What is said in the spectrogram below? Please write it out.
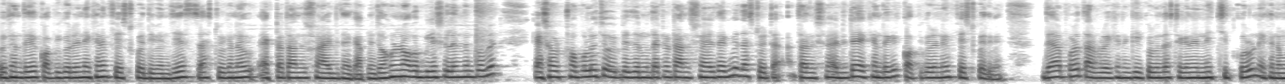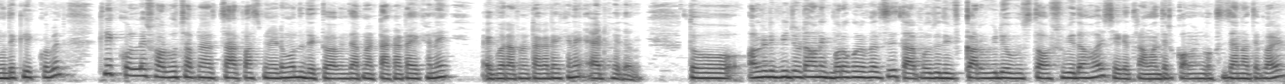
ওইখান থেকে কপি করে নিয়ে এখানে পেস্ট করে দিবেন। যে জাস্ট ওইখানে একটা ট্রানজেকশন আইডি থাকে। আপনি যখন নগদ বিকাশে লেনদেন করবেন ক্যাশ আউট সফল হয়েছে, ওই পেজের মধ্যে একটা ট্রানজেকশন আইডি থাকবে। জাস্ট ওইটা ট্রানজেকশন আইডিটা এখান থেকে কপি করে নিয়ে পেস্ট করে দিবেন। দেওয়ার পরে তারপর এখানে কী করবেন? জাস্ট এখানে নিশ্চিত করুন। এখানের মধ্যে ক্লিক করবেন। ক্লিক করলে সর্বোচ্চ আপনার চার পাঁচ মিনিটের মধ্যে দেখতে পাবেন যে আপনার টাকাটা এখানে, একবার আপনার টাকাটা এখানে অ্যাড হয়ে যাবে। তো অলরেডি ভিডিওটা অনেক বড় করে ফেলছি। তারপর যদি কারও ভিডিও বুঝতে অসুবিধা হয়, সেক্ষেত্রে আমাদের কমেন্ট বক্সে জানাতে পারেন।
